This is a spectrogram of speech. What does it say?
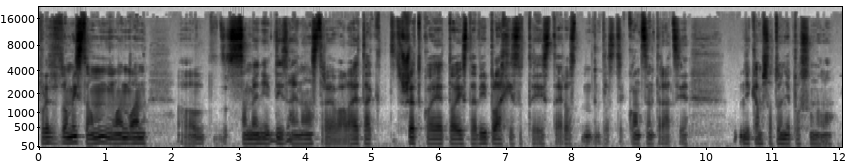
furt to tom istom, len, len sa mení dizajn nástrojov, ale aj tak všetko je to isté, výplachy sú tie isté, roz, koncentrácie. Nikam sa to neposunulo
